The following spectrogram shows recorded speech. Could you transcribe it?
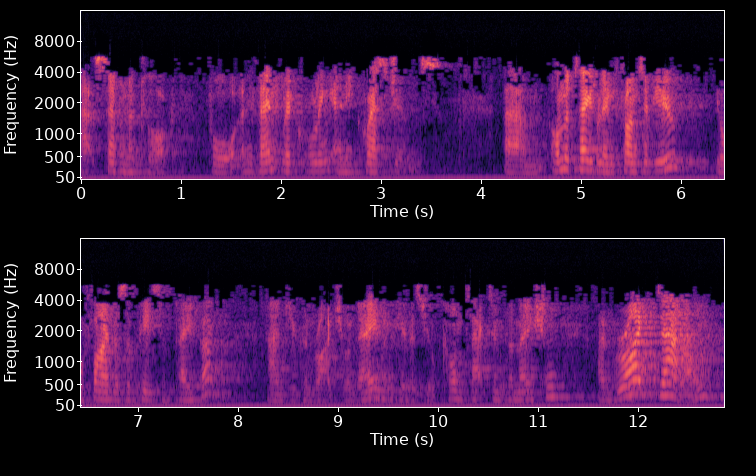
at 7 o'clock for an event we're calling Any Questions. Um, on the table in front of you, you'll find there's a piece of paper, and you can write your name and give us your contact information, and write down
